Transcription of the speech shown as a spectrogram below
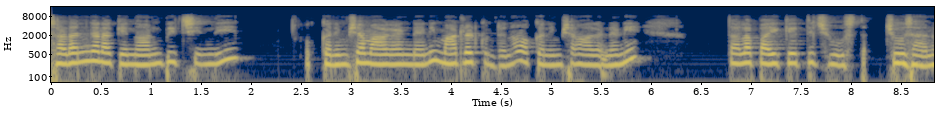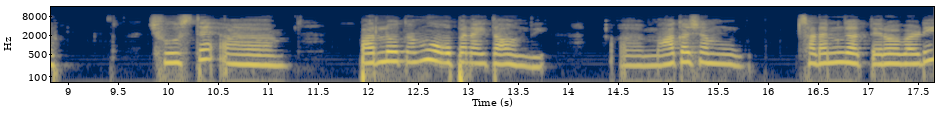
సడన్గా నాకు ఏందో అనిపించింది ఒక్క నిమిషం ఆగండి అని మాట్లాడుకుంటున్నా ఒక్క నిమిషం ఆగండి అని తల పైకెత్తి చూస్తా చూశాను. చూస్తే పరలోకము ఓపెన్ అవుతా ఉంది. ఆకాశం సడన్గా తెరవబడి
